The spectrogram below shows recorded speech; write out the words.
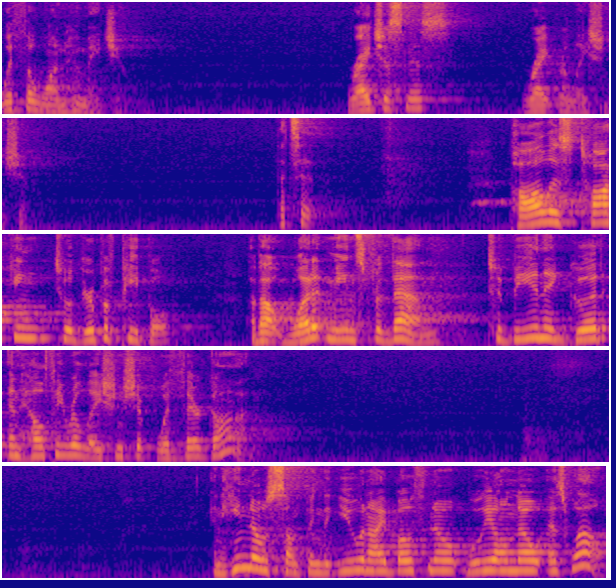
with the one who made you. Righteousness, right relationship. That's it. Paul is talking to a group of people about what it means for them to be in a good and healthy relationship with their God. And he knows something that you and I both know, we all know as well,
